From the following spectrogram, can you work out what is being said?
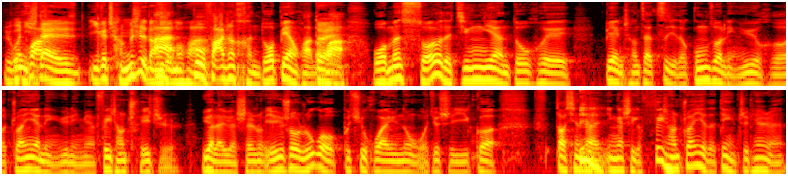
如果你是在一个城市当中的话，不发生很多变化的话，我们所有的经验都会变成在自己的工作领域和专业领域里面非常垂直，越来越深入。也就是说，如果我不去户外运动，我就是一个到现在应该是一个非常专业的电影制片人，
